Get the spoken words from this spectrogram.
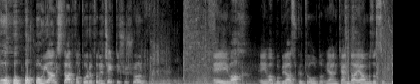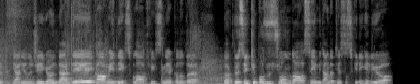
Ohohoho Youngstar fotoğrafını çekti şuşun. Eyvah. Eyvah bu biraz kötü oldu. Yani kendi ayağımıza sıktık. Yani yanıcıyı gönderdik. De X-Flout kicksini yakaladı. 4 vs 2 pozisyonda. Semih'den de Tesla skill'i geliyor.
